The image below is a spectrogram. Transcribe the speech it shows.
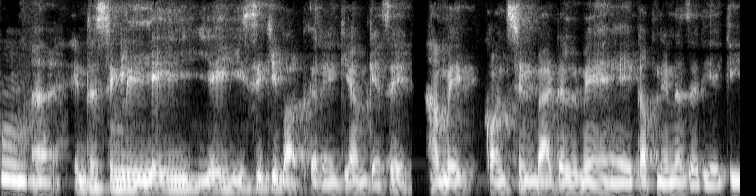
इंटरेस्टिंगली हम्म। uh, यही यही इसी की बात कर रहे हैं कि हम कैसे हम एक कांस्टेंट बैटल में हैं एक अपने नज़रिए की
